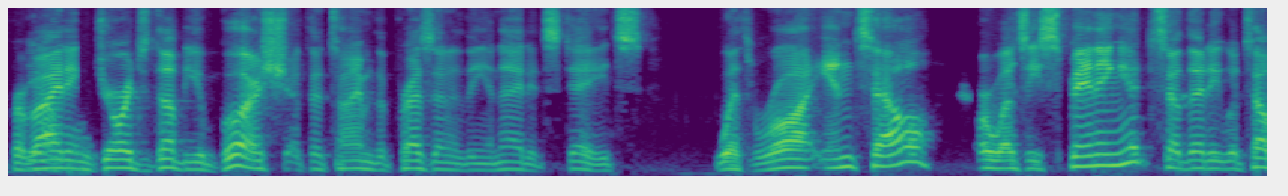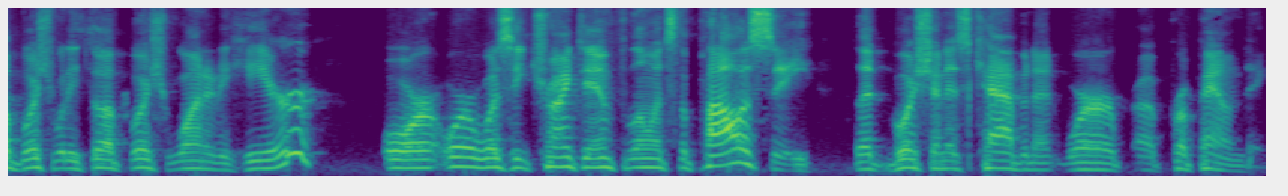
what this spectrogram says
providing yeah. george w bush at the time the president of the united states with raw intel or was he spinning it so that he would tell bush what he thought bush wanted to hear or or was he trying to influence the policy that Bush and his cabinet were uh, propounding?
